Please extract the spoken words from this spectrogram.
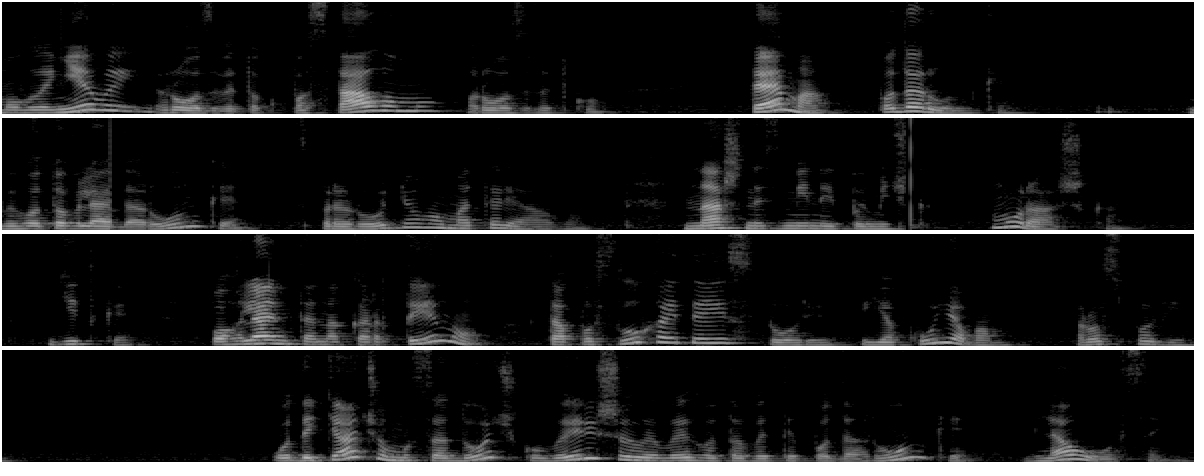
Мовленнєвий розвиток по сталому розвитку. Тема подарунки. Виготовляю дарунки з природнього матеріалу. Наш незмінний помічник мурашка. Дітки, погляньте на картину та послухайте історію, яку я вам розповім. У дитячому садочку вирішили виготовити подарунки для осені.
